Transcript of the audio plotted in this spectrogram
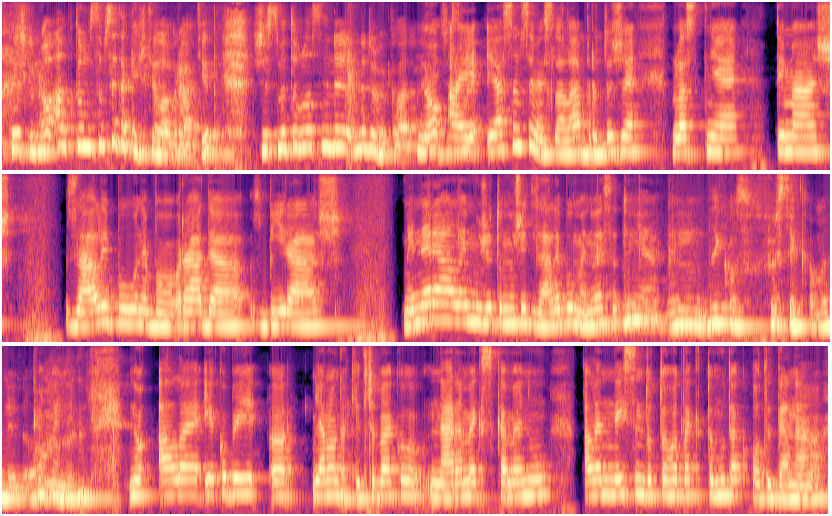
no a k tomu jsem se taky chtěla vrátit, že jsme to vlastně ne, nedovykládali. No a jsme... já jsem si myslela, mm-hmm. protože vlastně ty máš zálibu nebo ráda sbíráš minerály, můžu tomu říct zálibu, jmenuje se to mm, nějak? Mm, jako prostě kameny, no. Kameny. No ale jakoby, uh, já mám taky třeba jako náramek z kamenů, ale nejsem do toho tak tomu tak oddaná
